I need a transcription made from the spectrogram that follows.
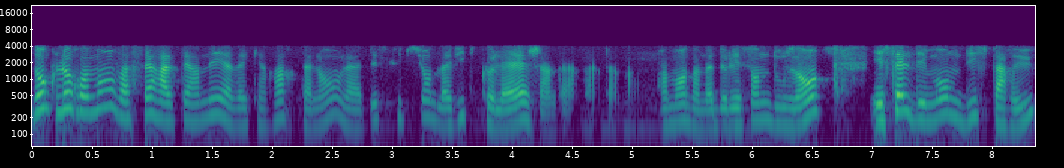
Donc le roman va faire alterner avec un rare talent la description de la vie de collège, hein, vraiment d'un adolescent de 12 ans, et celle des mondes disparus,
